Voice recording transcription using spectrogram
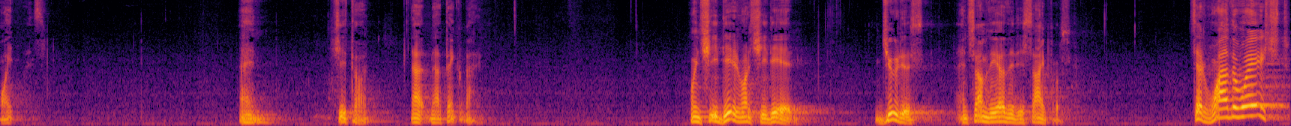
ointments. And she thought, now, now think about it. When she did what she did, Judas and some of the other disciples. Said, Why the waste?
